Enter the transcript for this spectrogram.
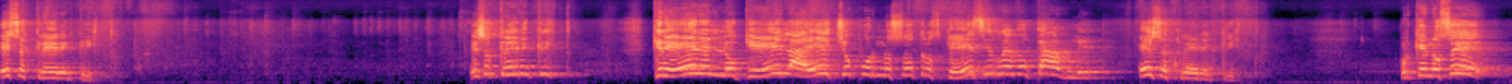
eso es creer en Cristo. Eso es creer en Cristo. Creer en lo que Él ha hecho por nosotros, que es irrevocable, eso es creer en Cristo. Porque no sé,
